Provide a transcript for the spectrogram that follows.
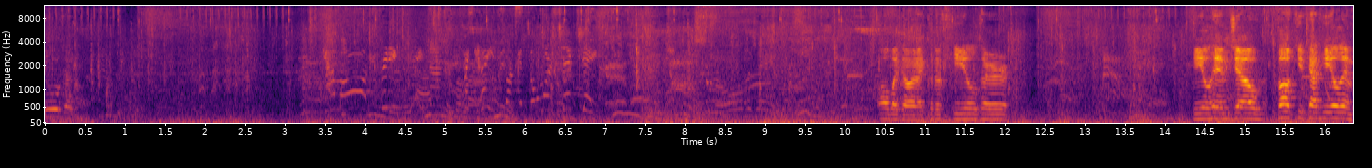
Oh, God. I could have healed her. Heal him, Joe. Fuck, you can't heal him.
